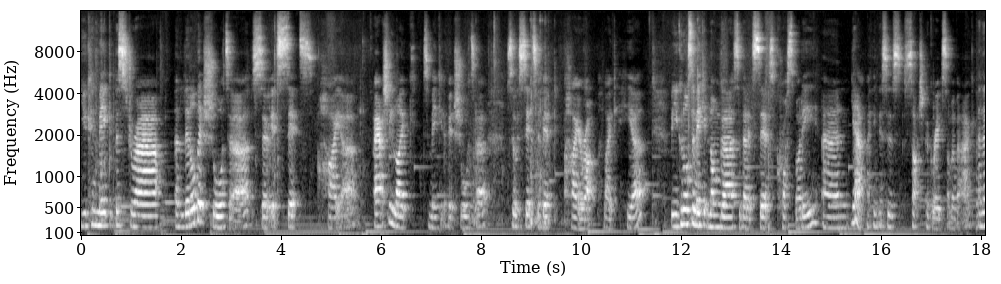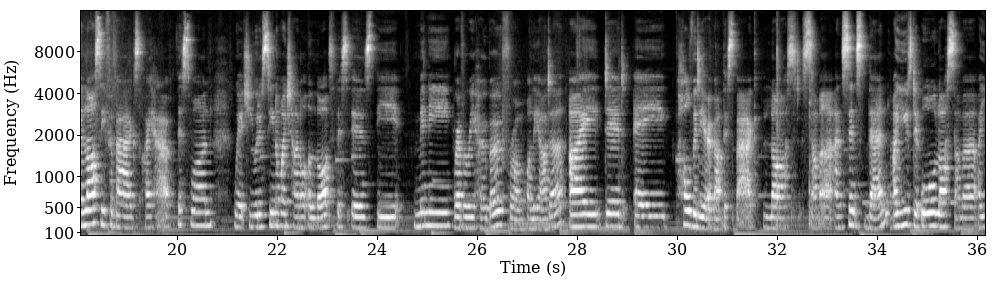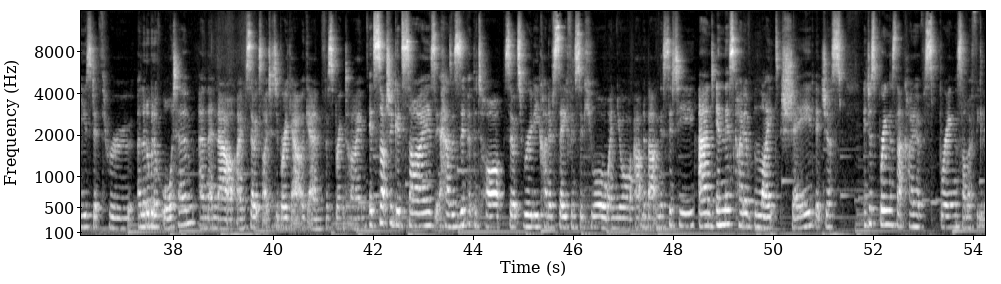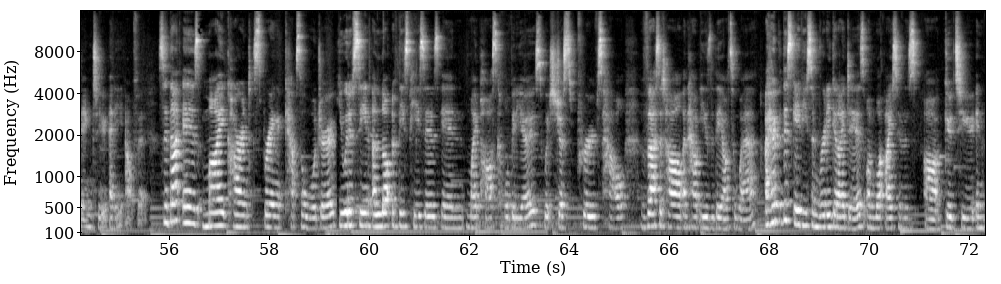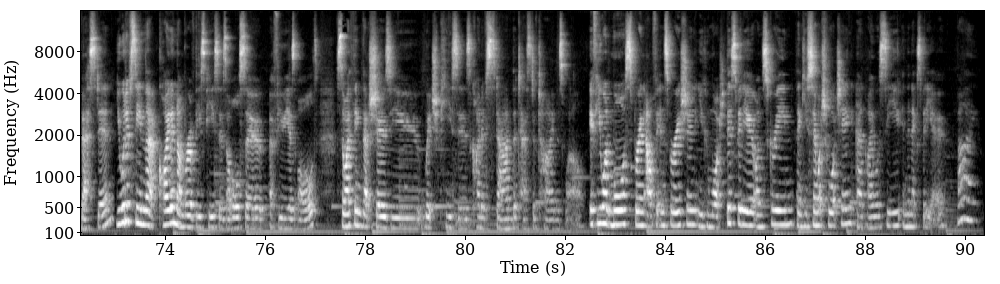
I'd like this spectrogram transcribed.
You can make the strap a little bit shorter so it sits higher. I actually like to make it a bit shorter so it sits a bit higher up like here. But you can also make it longer so that it sits crossbody. And yeah, I think this is such a great summer bag. And then lastly for bags, I have this one, which you would have seen on my channel a lot. This is the mini Reverie Hobo from Oleada. I did a whole video about this bag last summer and since then I used it all last summer. I used it through a little bit of autumn and then now I'm so excited to break out again for springtime. It's such a good size. It has a zip at the top so it's really kind of safe and secure when you're out and about in the city and in this kind of light shade it just it just brings that kind of spring summer feeling to any outfit. So that is my current spring capsule wardrobe. You would have seen a lot of these pieces in my past couple videos, which just proves how versatile and how easy they are to wear. I hope that this gave you some really good ideas on what items are good to invest in. You would have seen that quite a number of these pieces are also a few years old. So I think that shows you which pieces kind of stand the test of time as well. If you want more spring outfit inspiration, you can watch this video on screen. Thank you so much for watching and I will see you in the next video. Bye!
